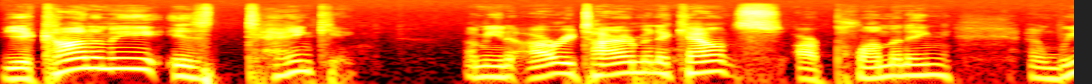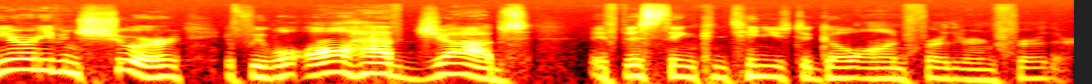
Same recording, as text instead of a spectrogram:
the economy is tanking. I mean, our retirement accounts are plummeting and we aren't even sure if we will all have jobs if this thing continues to go on further and further.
